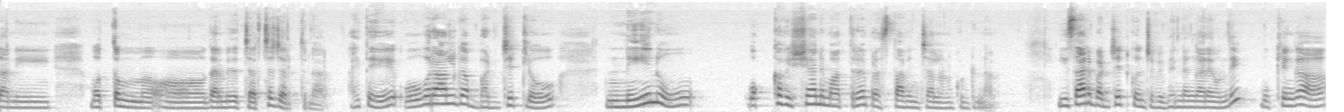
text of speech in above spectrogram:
దాని మొత్తం దాని మీద చర్చ జరుపుతున్నారు. అయితే ఓవరాల్గా బడ్జెట్లో నేను ఒక్క విషయాన్ని మాత్రమే ప్రస్తావించాలనుకుంటున్నాను. ఈసారి బడ్జెట్ కొంచెం విభిన్నంగానే ఉంది. ముఖ్యంగా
